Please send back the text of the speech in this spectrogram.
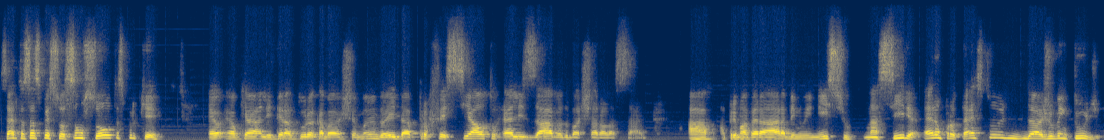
Certo? Essas pessoas são soltas porque é, é, o que a literatura acaba chamando aí da profecia autorrealizável do Bashar al-Assad. A, a Primavera Árabe, no início, na Síria, era um protesto da juventude,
